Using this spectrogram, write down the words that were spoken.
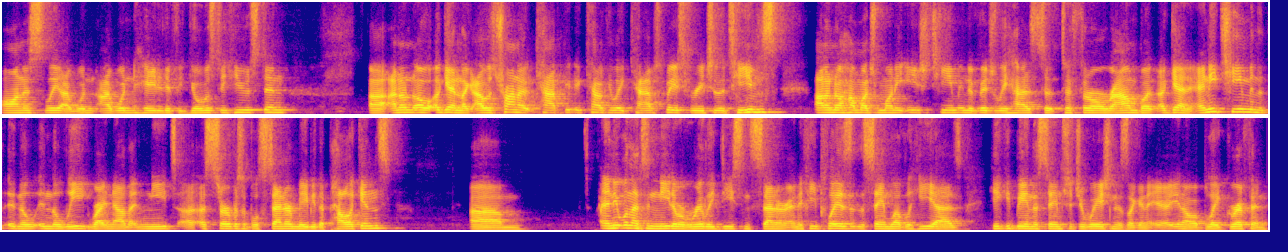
Honestly, I wouldn't, I wouldn't hate it if he goes to Houston. Uh, I don't know. Again, like I was trying to cap- calculate cap space for each of the teams. I don't know how much money each team individually has to, to throw around, but again, any team in the, in the in the league right now that needs a, a serviceable center, maybe the Pelicans, um, anyone that's in need of a really decent center, and if he plays at the same level he has, he could be in the same situation as like an you know a Blake Griffin,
